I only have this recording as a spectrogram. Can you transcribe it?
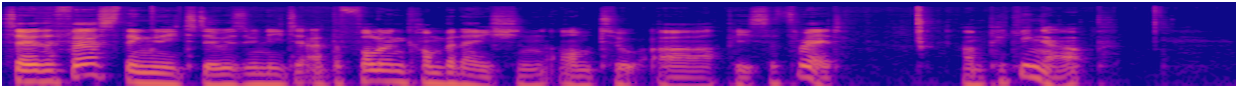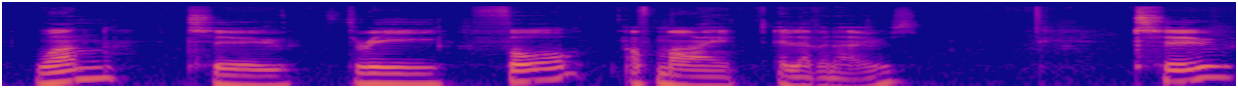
So the first thing we need to do is we need to add the following combination onto our piece of thread. I'm picking up one, two, three, four of my 11 O's, two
